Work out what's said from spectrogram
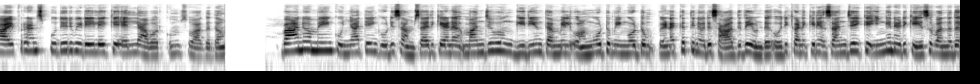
ഹായ് ഫ്രണ്ട്സ് പുതിയൊരു വീഡിയോയിലേക്ക് എല്ലാവർക്കും സ്വാഗതം. ഭാനുഅമ്മയും കുഞ്ഞാറ്റയും കൂടി സംസാരിക്കുകയാണ്. മഞ്ജുവും ഗിരിയും തമ്മിൽ അങ്ങോട്ടും ഇങ്ങോട്ടും പിണക്കത്തിനൊരു സാധ്യതയുണ്ട്. ഒരു കണക്കിന് സഞ്ജയ്ക്ക് ഇങ്ങനെ ഒരു കേസ് വന്നത്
